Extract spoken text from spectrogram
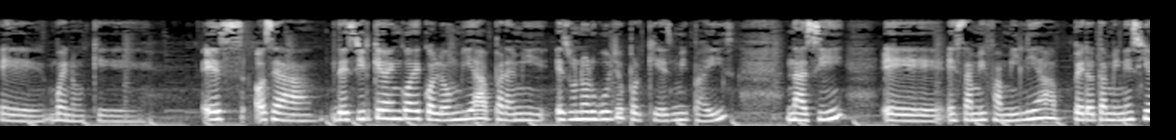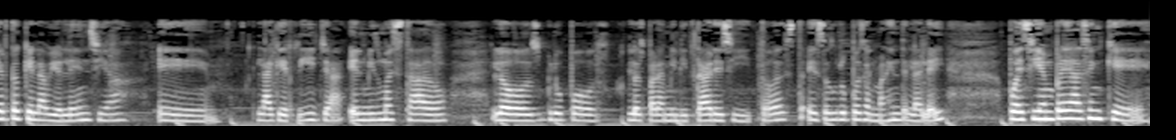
eh, bueno, que es, o sea, decir que vengo de Colombia para mí es un orgullo porque es mi país. Nací, eh, está mi familia, pero también es cierto que la violencia, eh, la guerrilla, el mismo Estado, los grupos, los paramilitares y todos estos grupos al margen de la ley, pues siempre hacen que,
